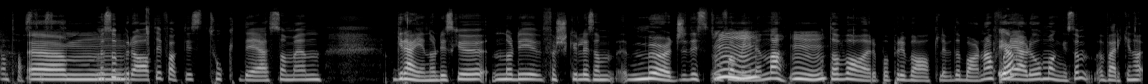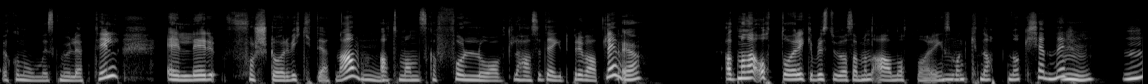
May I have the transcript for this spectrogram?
Fantastisk. Um, Men så bra at de faktisk tok det som en greie når de, skulle, når de først skulle liksom merge disse to mm, familiene, da. Mm. Og ta vare på privatlivet til barna. For Ja. det er det jo mange som verken har økonomisk mulighet til, eller forstår viktigheten av. Mm. At man skal få lov til å ha sitt eget privatliv. Ja. At man er åtte år og ikke blir stua sammen med en annen åtteåring som Mm. man knapt nok kjenner. Mm. Mm.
